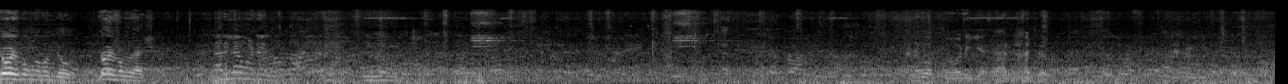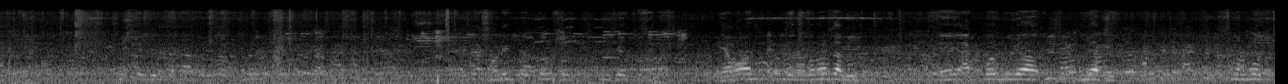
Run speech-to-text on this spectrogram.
জয় বঙ্গবন্ধু জয় বাংলা। যেমন জনগণের দাবি এই আকবর বুয়া বুয়াকে সর্বোচ্চ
